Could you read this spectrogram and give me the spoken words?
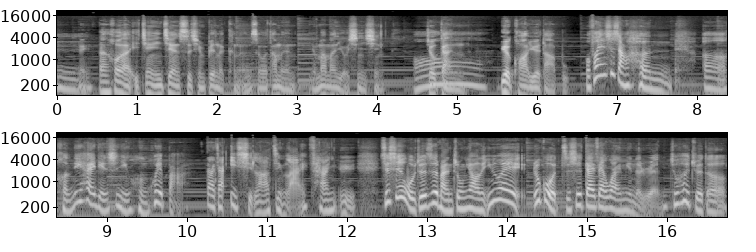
嗯，对。但后来一件一件事情变得可能的时候，他们也慢慢有信心，就敢越跨越大步。我发现市长很呃很厉害一点，是你很会把。大家一起拉进来参与，其实我觉得这蛮重要的，因为如果只是待在外面的人，就会觉得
